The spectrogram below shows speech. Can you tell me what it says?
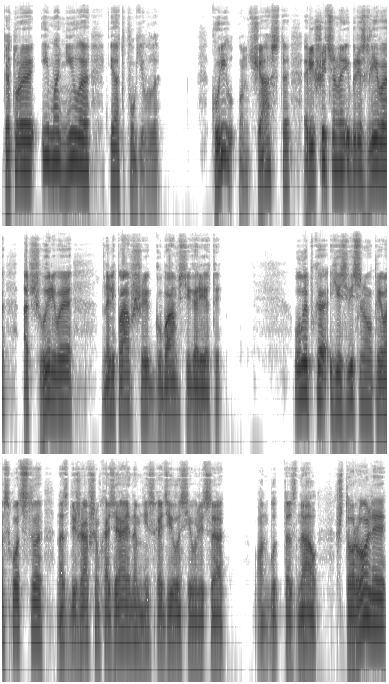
которая и манила, и отпугивала. Курил он часто, решительно и брезгливо отшвыривая налипавшие к губам сигареты. Улыбка язвительного превосходства над сбежавшим хозяином не сходила с его лица. Он будто знал, что роли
